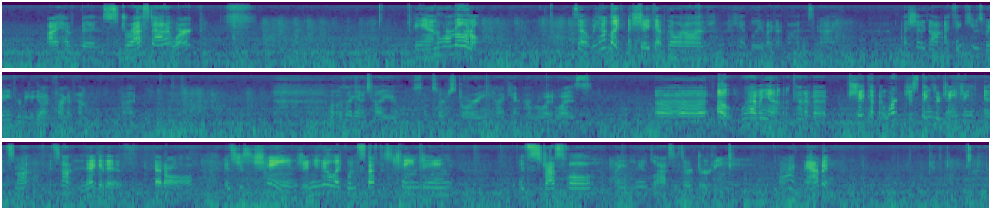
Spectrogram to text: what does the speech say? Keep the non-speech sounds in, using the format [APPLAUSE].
I have been stressed out at work and hormonal. So we have like a shakeup going on. I can't believe I got behind this guy. I should have gone. I think he was waiting for me to go in front of him. But what was I going to tell you? Some sort of story. I can't remember what it was. Uh, oh, we're having a, a kind of a shakeup at work. Just things are changing, and it's not it's not negative at all. It's just change. And you know, like when stuff is changing, it's stressful. My new glasses are dirty. Dag nabbit.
